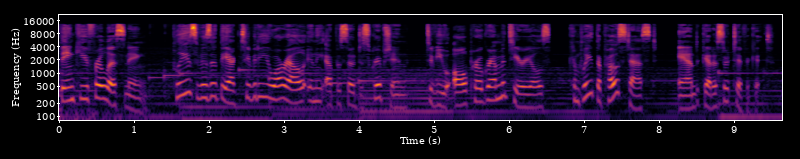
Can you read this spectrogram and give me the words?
Thank you for listening. Please visit the activity URL in the episode description to view all program materials, complete the post test, and get a certificate.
